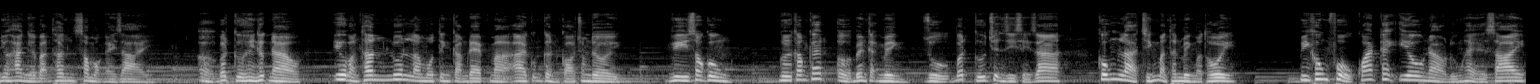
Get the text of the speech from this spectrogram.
như hai người bạn thân sau một ngày dài. Ở bất cứ hình thức nào, Yêu bản thân luôn là một tình cảm đẹp mà ai cũng cần có trong đời. Vì sau cùng, người cam kết ở bên cạnh mình dù bất cứ chuyện gì xảy ra cũng là chính bản thân mình mà thôi. Mình không phổ quát cách yêu nào đúng hay là sai,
